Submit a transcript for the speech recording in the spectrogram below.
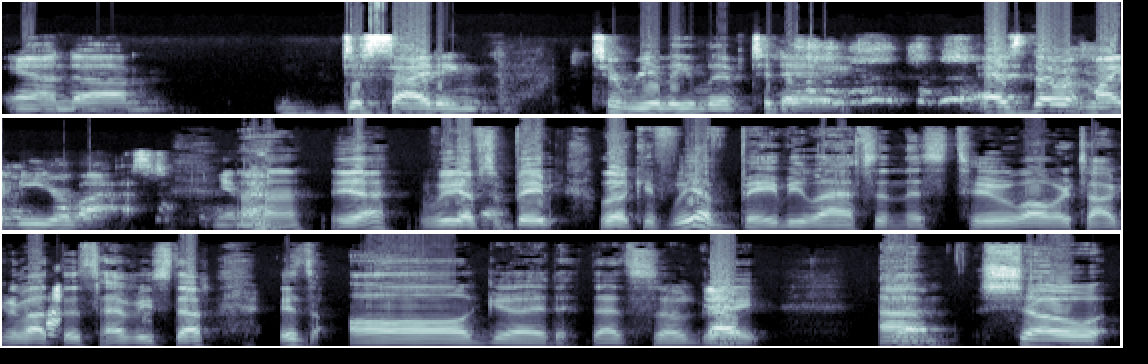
and um, deciding to really live today as though it might be your last. You know, Uh-huh. Yeah, we have some baby. Look, if we have baby laughs in this too, while we're talking about this heavy stuff, it's all good. That's so great. Um, Yep. So,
